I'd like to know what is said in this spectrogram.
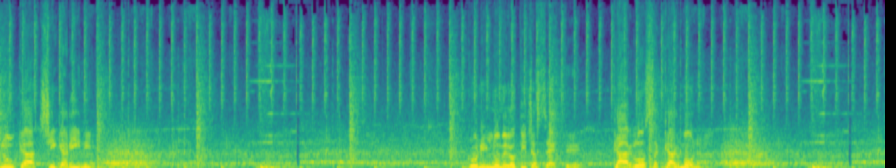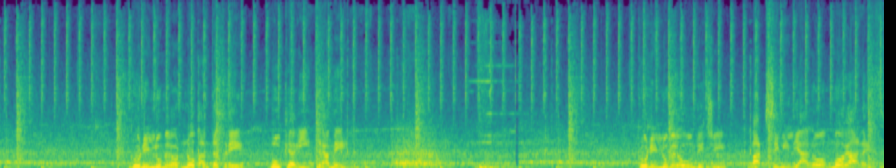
Luca Cigarini. Con il numero 17 Carlos Carmona. Con il numero 93 Bucari Dramen. Con il numero 11 Maximiliano Morales.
